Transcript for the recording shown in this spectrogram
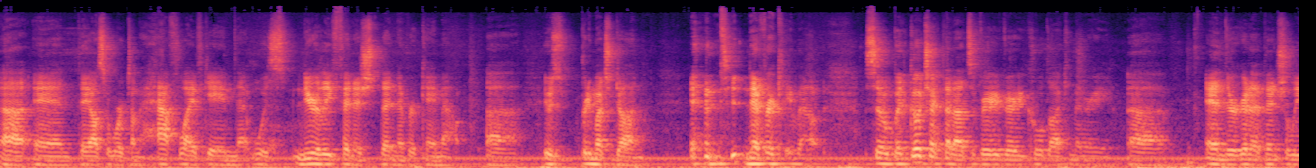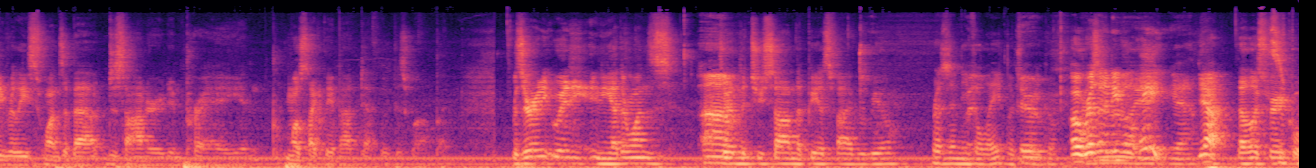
uh, and they also worked on a Half Life game that was nearly finished that never came out. Uh, it was pretty much done, and it never came out. So, but go check that out. It's a very very cool documentary, uh, and they're gonna eventually release ones about Dishonored and Prey, and most likely about Deathloop as well. But was there any any, any other ones Um, that you saw in the PS5 reveal? Resident Evil 8 looks There- pretty cool. Oh, Resident Evil Eight. Yeah. yeah, that looks very cool.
